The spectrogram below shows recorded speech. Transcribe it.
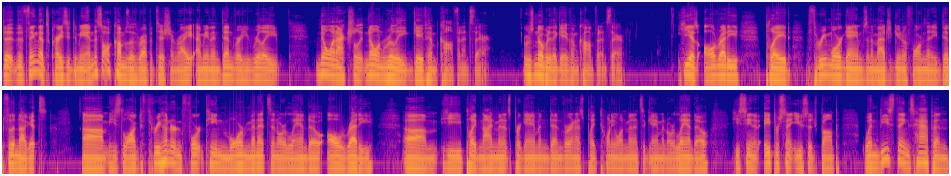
The the thing that's crazy to me, and this all comes with repetition, right? I mean, in Denver, he really, no one actually, no one really gave him confidence there. There was nobody that gave him confidence there. He has already played three more games in a Magic uniform than he did for the Nuggets. Um, he's logged 314 more minutes in Orlando already. Um, he played nine minutes per game in Denver and has played 21 minutes a game in Orlando. He's seen an 8% usage bump. When these things happen,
